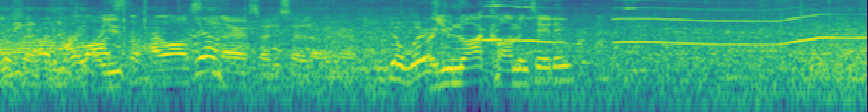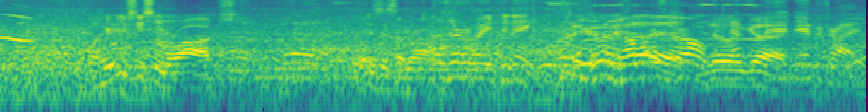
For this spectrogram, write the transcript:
go say hi to I lost, you- I lost them there, so I decided over here. Yo, where's Are you not commentating? Well, here you see some rocks. This is some wrong. How's everybody today? Pretty good. How was it? Doing Never good. bad, never tried.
